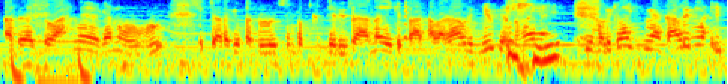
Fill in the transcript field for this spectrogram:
ada celahnya ya kan secara kita dulu sempat kerja di sana ya kita akal akalin juga makanya ya balik lagi ngakalin lah itu?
